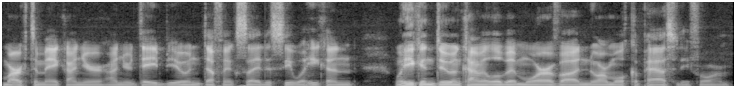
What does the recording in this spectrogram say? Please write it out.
mark to make on your on your debut, and definitely excited to see what he can what he can do in kind of a little bit more of a normal capacity for him.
